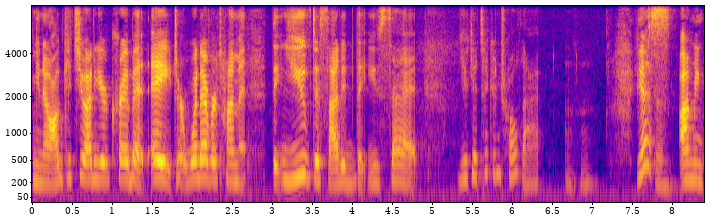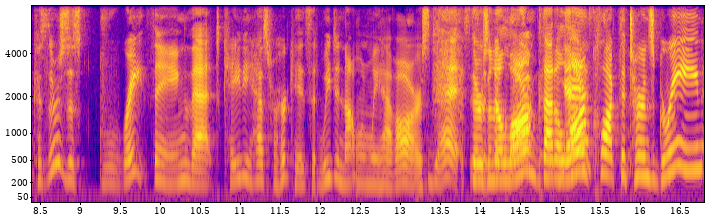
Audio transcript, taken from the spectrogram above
you know, I'll get you out of your crib at 8 or whatever time it, that you've decided that you set. You get to control that. Mm-hmm. Yes, I mean, because there's this great thing that Katie has for her kids that we did not when we have ours. Yes, there's an the alarm, clock? that alarm Yes. clock that turns green,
